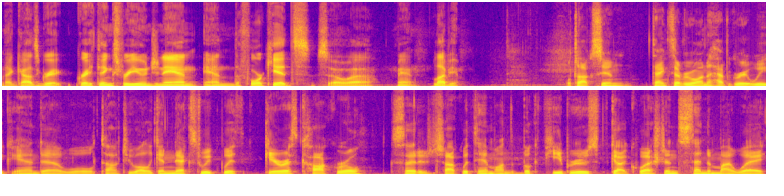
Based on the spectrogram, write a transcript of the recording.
that God's great great things for you and Janan and the four kids. So, uh, man, love you. We'll talk soon. Thanks, everyone. Have a great week. And uh, we'll talk to you all again next week with Gareth Cockerill. Excited to talk with him on the book of Hebrews. Got questions, send them my way,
